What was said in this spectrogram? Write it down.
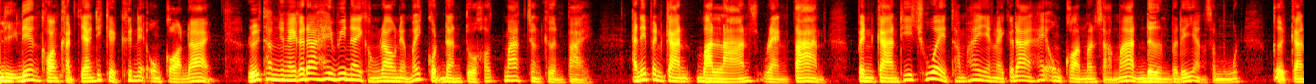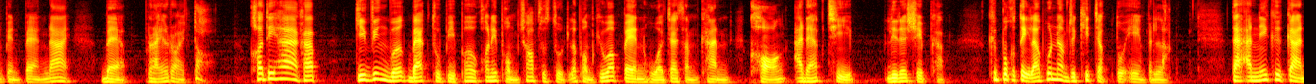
หลีกเลี่ยงความขัดแย้งที่เกิดขึ้นในองค์กรได้ หรือทำยังไงก็ได้ให้วินัยของเราเนี่ยไม่กดดันตัวเขามากจนเกินไป อันนี้เป็นการ balance แรงต้าน เป็นการที่ช่วยทำให้ยังไงก็ได้ ให้องค์กรมันสามารถเดินไปได้อย่าง smooth เกิดการเปลี่ยนแปลงได้แบบไร้รอยต่อ ข้อที่ 5 ครับ giving work back to people ข้อนี้ผมชอบสุดๆ และผมคิดว่าเป็นหัวใจสำคัญของ adaptive leadership ครับ คือปกติแล้วผู้นำจะคิดจากตัวเองเป็นหลัก แต่อันนี้คือการ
